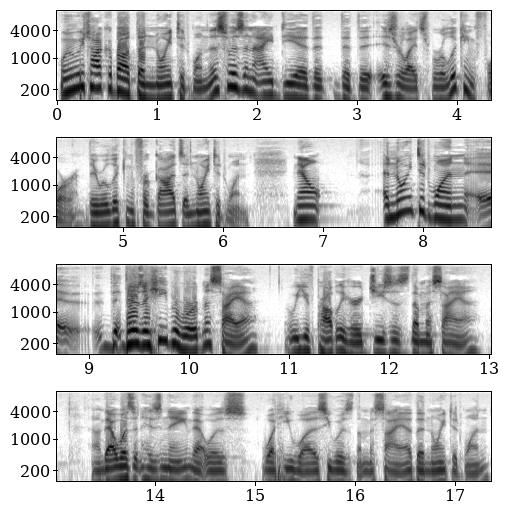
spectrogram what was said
When we talk about the anointed one, this was an idea that, that the Israelites were looking for. They were looking for God's anointed one. Now, anointed one, uh, th there's a Hebrew word, Messiah. Well, you've probably heard Jesus the Messiah. Um, that wasn't his name, that was what he was. He was the Messiah, the anointed one.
